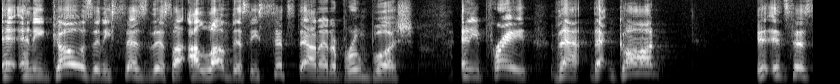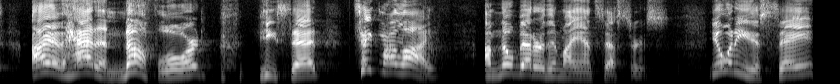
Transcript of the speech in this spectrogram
And, and, he goes and he says this I, I love this. He sits down at a broom bush and he prayed that, that God, it, it says, I have had enough, Lord. he said, Take my life. I'm no better than my ancestors. You know what he is saying?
